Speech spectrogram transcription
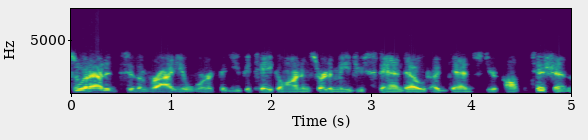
so it added to the variety of work that you could take on and sort of made you stand out against your competition.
